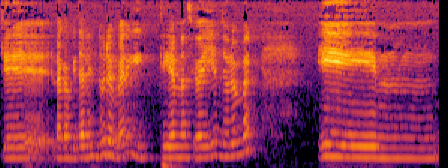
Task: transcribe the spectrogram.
que la capital es Nuremberg, y Gillian nació ahí en Nuremberg. Y mm,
